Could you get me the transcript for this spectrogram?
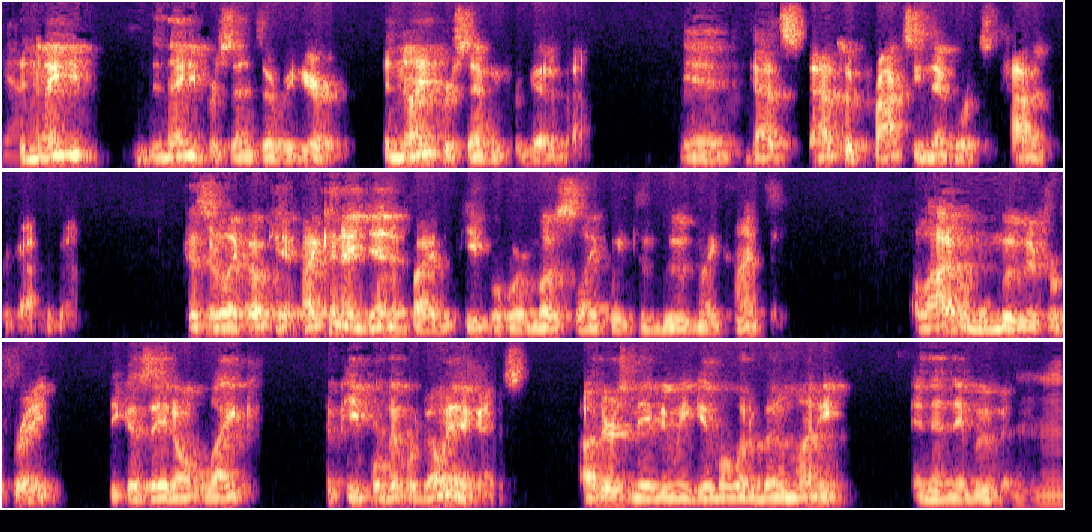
Yeah. The 90 the 90% is over here. The 9% we forget about. And that's that's what proxy networks haven't forgotten about. Because they're like, okay, if I can identify the people who are most likely to move my content, a lot of them will move it for free because they don't like the people that we're going against. Others, maybe we give them a little bit of money and then they move it hmm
